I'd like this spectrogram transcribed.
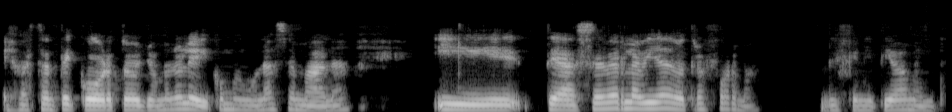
es bastante corto, yo me lo leí como en una semana y te hace ver la vida de otra forma, definitivamente.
